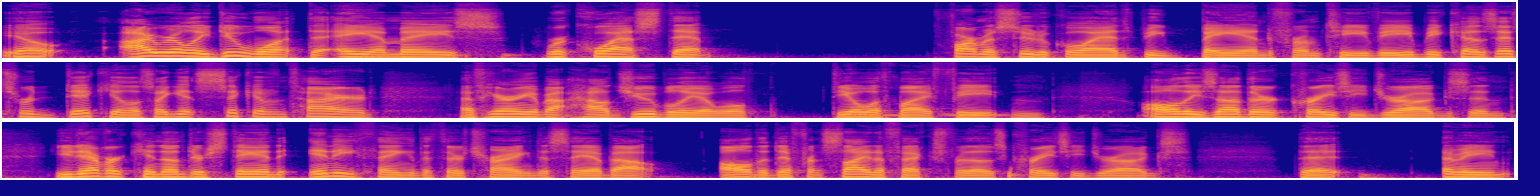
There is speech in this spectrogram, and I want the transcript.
you know, I really do want the AMA's request that pharmaceutical ads be banned from TV because that's ridiculous. I get sick and tired of hearing about how Jublia will deal with my feet and all these other crazy drugs and you never can understand anything that they're trying to say about all the different side effects for those crazy drugs that I mean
